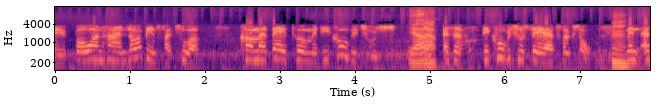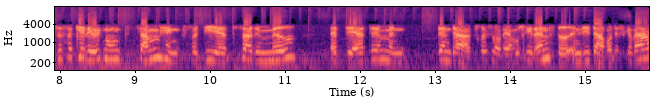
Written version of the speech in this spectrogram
at øh, borgeren har en lårbensfraktur, kommer bagpå med dekubitus. Ja. Ja. Altså, dekubitus, det er tryksår. Mm. Men altså, så giver det jo ikke nogen sammenhæng, fordi at, så er det med, at det er det, men den der der er måske et andet sted, end lige der, hvor det skal være.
